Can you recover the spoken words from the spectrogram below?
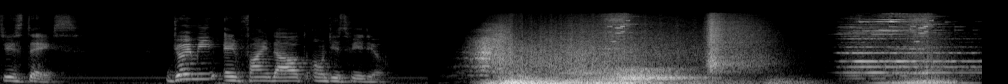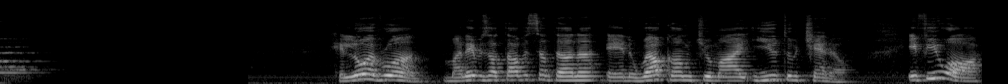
these days? Join me and find out on this video. Hello everyone, my name is Otávio Santana and welcome to my YouTube channel. If you are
